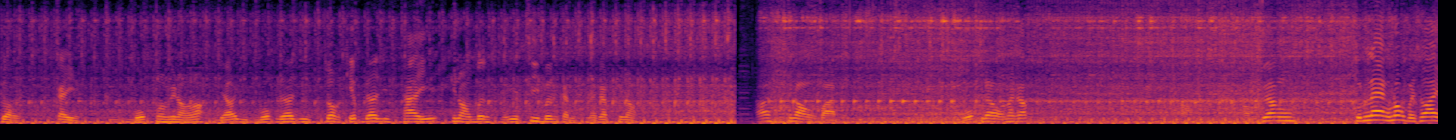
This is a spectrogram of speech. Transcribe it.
ช่วงใกล้ บกเนาพี่น้องเนาะเดี๋ยวอีกบกเดี๋ยวอีกช่วงคลิปเดี๋ยวอีกไทยพี่น้องเบิ้งอีกที่เบิ้งกันนะครับพี่น้องเอาพี่น้องบาดบกแล้วนะครับเครื่องตุนแรงลงไปซอย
